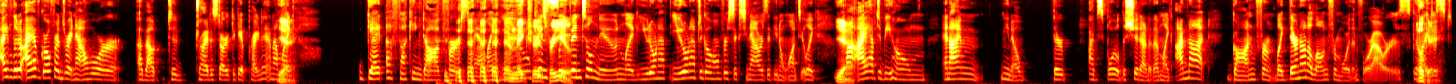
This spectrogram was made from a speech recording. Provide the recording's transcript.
I literally I have girlfriends right now who are about to try to start to get pregnant, and I'm Yeah. like. Get a fucking dog first, man. Like you make sure can sleep you. until noon. Like you don't have you don't have to go home for sixteen hours if you don't want to. Like Yeah. my, I have to be home, and I'm you know they're I've spoiled the shit out of them. Like I'm not gone from like they're not alone for more than four hours because Okay. I just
